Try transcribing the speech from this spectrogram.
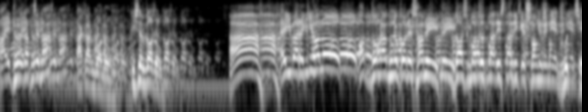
টাইট হয়ে যাচ্ছে না। টাকার গরম। কিসের গরম? এইবারে কি হলো? অর্ধনগ্ন করে স্বামী দশ বছর তার স্ত্রীকে সঙ্গে নিয়ে ঘুরছে।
